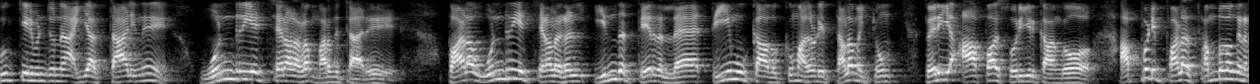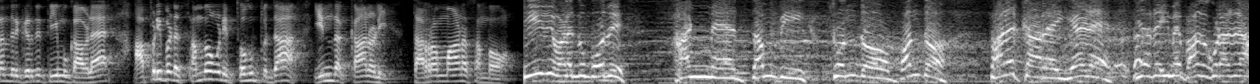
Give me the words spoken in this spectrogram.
தூக்கிடுவேன் சொன்ன ஐயா ஸ்டாலின் ஒன்றிய செயலாளர்களை மறந்துட்டாரு. பல ஒன்றிய செயலாளர்கள் இந்த தேர்தலில் திமுகவுக்கும் அதனுடைய தலைமைக்கும் பெரிய ஆப்பா சொருகியிருக்காங்கோ. அப்படி பல சம்பவங்கள் நடந்திருக்கிறது திமுகவில். அப்படிப்பட்ட சம்பவங்களுடைய தொகுப்பு தான் இந்த காணொளி. தரமான சம்பவம். நீதி வழங்கும் போது அண்ணன் தம்பி சொந்தம் பந்தம் பணக்கார ஏழை எதையுமே பார்க்க கூடாதுடா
